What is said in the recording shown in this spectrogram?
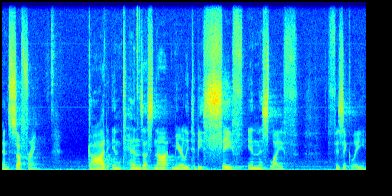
and suffering. God intends us not merely to be safe in this life physically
